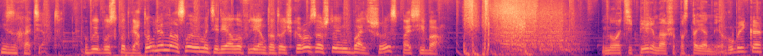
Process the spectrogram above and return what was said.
не захотят. Выпуск подготовлен на основе материалов лента.ру, за что им большое спасибо. Ну а теперь наша постоянная рубрика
